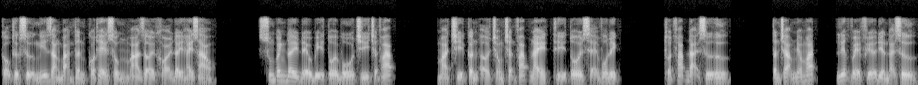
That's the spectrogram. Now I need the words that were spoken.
Cậu thực sự nghĩ rằng bản thân có thể sống mà rời khỏi đây hay sao? Xung quanh đây đều bị tôi bố trí trận pháp mà chỉ cần ở trong trận pháp này thì tôi sẽ vô địch. Thuật pháp đại sư ư? Tần trạm nhau mắt, liếc về phía điền đại sư,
